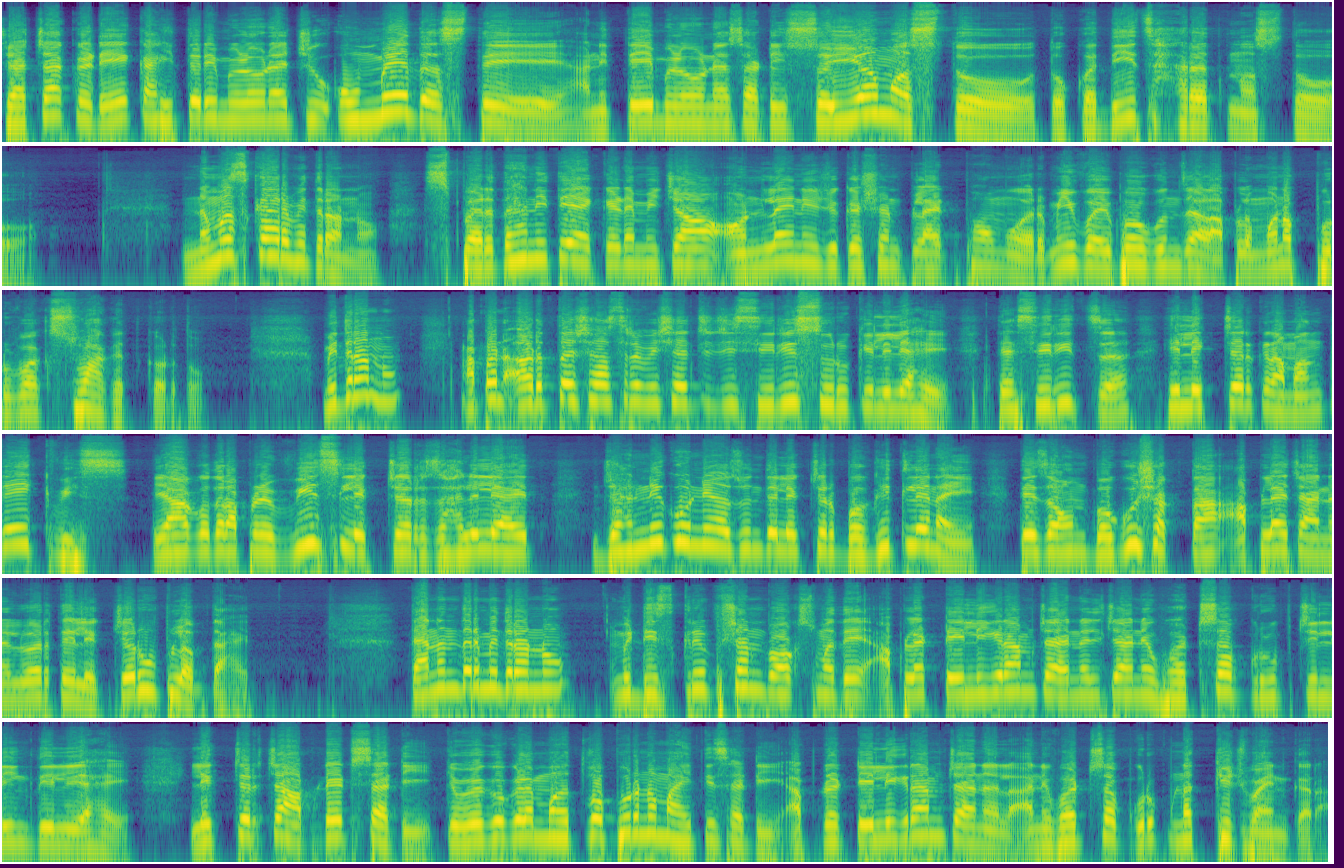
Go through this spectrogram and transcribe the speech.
ज्याच्याकडे काहीतरी मिळवण्याची उमेद असते आणि ते मिळवण्यासाठी संयम असतो तो कधीच हरत नसतो. नमस्कार मित्रांनो स्पर्धानिती अकॅडमीच्या ऑनलाईन एज्युकेशन प्लॅटफॉर्मवर मी वैभव गुंजाळ आपलं मनपूर्वक स्वागत करतो. मित्रांनो आपण अर्थशास्त्र विषयाची जी सिरीज सुरू केलेली आहे त्या सिरीजचं हे लेक्चर क्रमांक एकवीस. या अगोदर आपले वीस लेक्चर झालेले आहेत. ज्यांनी कोणी अजून ते लेक्चर बघितले नाही ते जाऊन बघू शकता. आपल्या चॅनलवर ते लेक्चर उपलब्ध आहेत. त्यानंतर मित्रांनो मी डिस्क्रिप्शन बॉक्समध्ये आपल्या टेलिग्राम चॅनलची आणि व्हॉट्सअप ग्रुपची लिंक दिली आहे. लेक्चरच्या अपडेट्ससाठी किंवा वेगवेगळ्या महत्त्वपूर्ण माहितीसाठी आपलं टेलिग्राम चॅनल आणि व्हॉट्सअप ग्रुप नक्की जॉईन करा.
